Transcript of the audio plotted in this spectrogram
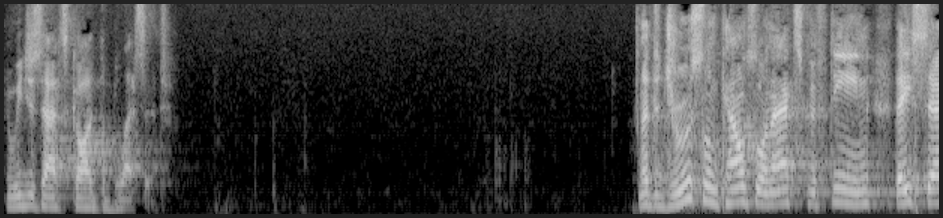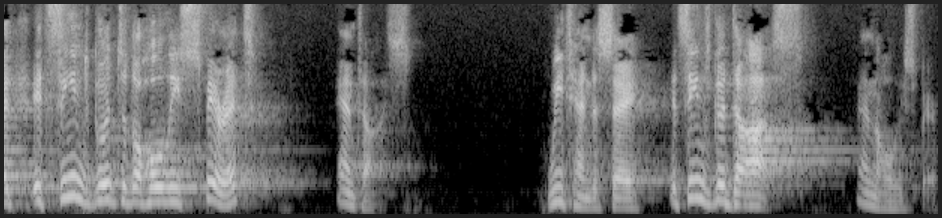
And we just ask God to bless it. At the Jerusalem Council in Acts 15, they said it seemed good to the Holy Spirit and to us. We tend to say it seems good to us and the Holy Spirit.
